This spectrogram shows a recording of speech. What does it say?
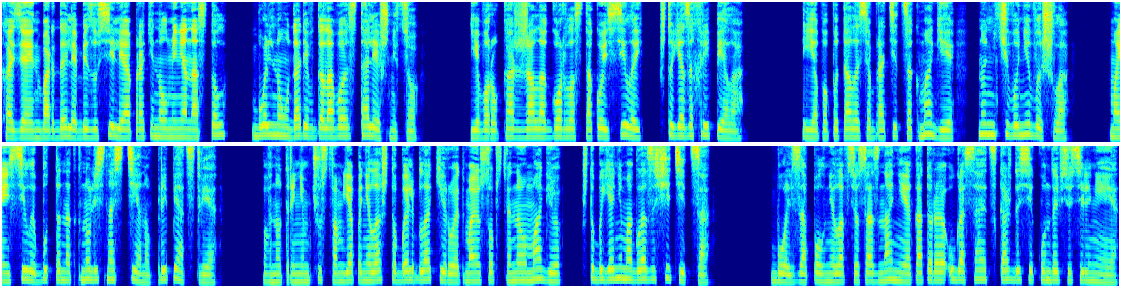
Хозяин борделя без усилия опрокинул меня на стол, больно ударив головой о столешницу. Его рука сжала горло с такой силой, что я захрипела. Я попыталась обратиться к магии, но ничего не вышло. Мои силы будто наткнулись на стену, препятствие. Внутренним чувством я поняла, что Бель блокирует мою собственную магию, чтобы я не могла защититься. Боль заполнила все сознание, которое угасает с каждой секундой все сильнее.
